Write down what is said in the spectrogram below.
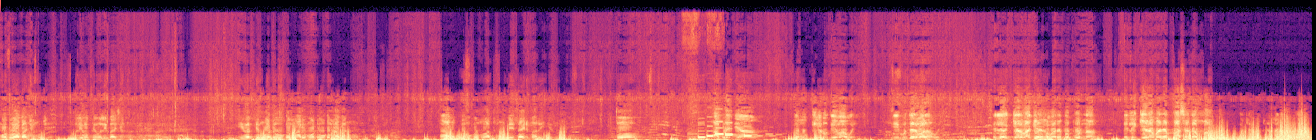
મોઢું આ બાજુનું છે. ઓલી વખતે ઓલી બાજુનું. એ વખતે મોઢો ઉગમ, મારું મોઢું ઉગમ બાજુનું આ વખતે ઉગમનું આખું બે સાઈડમાં રહી ગયું. તો આપણે ત્યાં અમુક ખેડૂત એવા હોય, એ ગુતરવાળા હોય. એટલે અગિયાર વાગે સવારે બપોરના, એટલે કેળામાં ને પાછા ગામમાં આવે. એટલે- એટલે હાજર.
